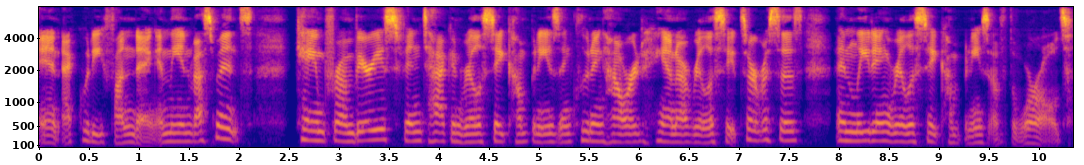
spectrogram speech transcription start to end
in equity funding. And the investments came from various fintech and real estate companies, including Howard Hanna Real Estate Services and leading real estate companies of the world.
